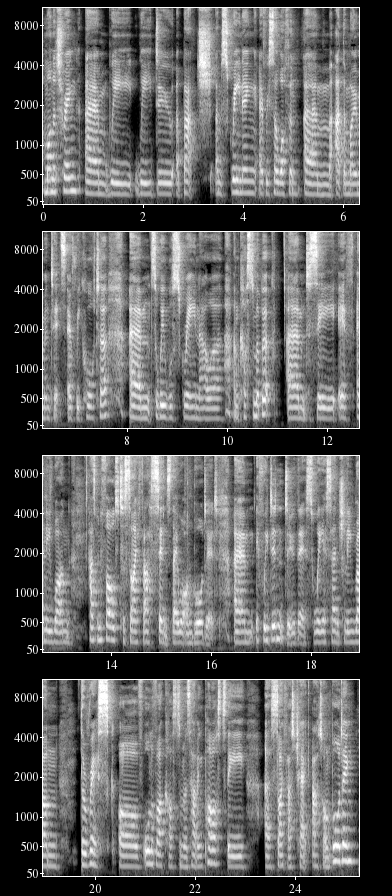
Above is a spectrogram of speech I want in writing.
monitoring, um, we we do a batch um, screening every so often. Um, at the moment, it's every quarter. Um, so we will screen our um, customer book um, to see if anyone has been filed to CIFAS since they were onboarded. if we didn't do this, we essentially run the risk of all of our customers having passed the uh, CIFAS check at onboarding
